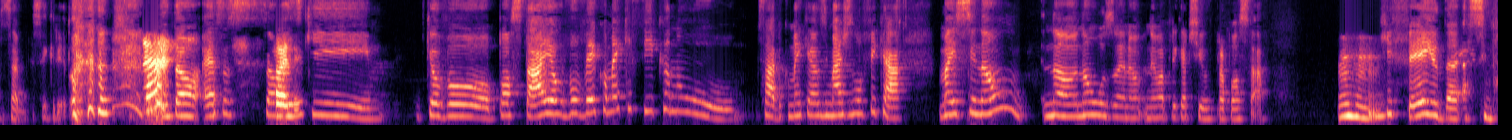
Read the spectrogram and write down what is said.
Sabe, segredo. então, essas são Olha. as que, que eu vou postar e eu vou ver como é que fica no. Sabe, como é que as imagens vão ficar. Mas se não, não, eu não uso nenhum aplicativo para postar. Uhum. Que feio da Simone.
